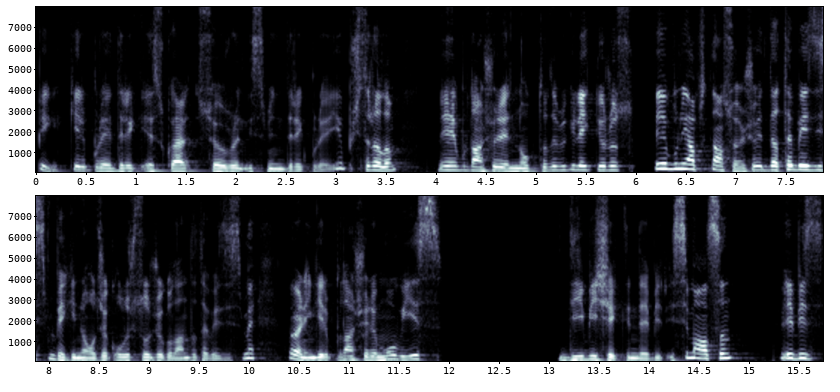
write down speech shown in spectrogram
Peki gelip buraya direkt SQL Server'ın ismini direkt buraya yapıştıralım. Ve buradan şöyle noktalı virgül ekliyoruz. Ve bunu yaptıktan sonra şöyle database ismi peki ne olacak? Oluşturulacak olan database ismi. Örneğin gelip buradan şöyle movies db şeklinde bir isim alsın. Ve biz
